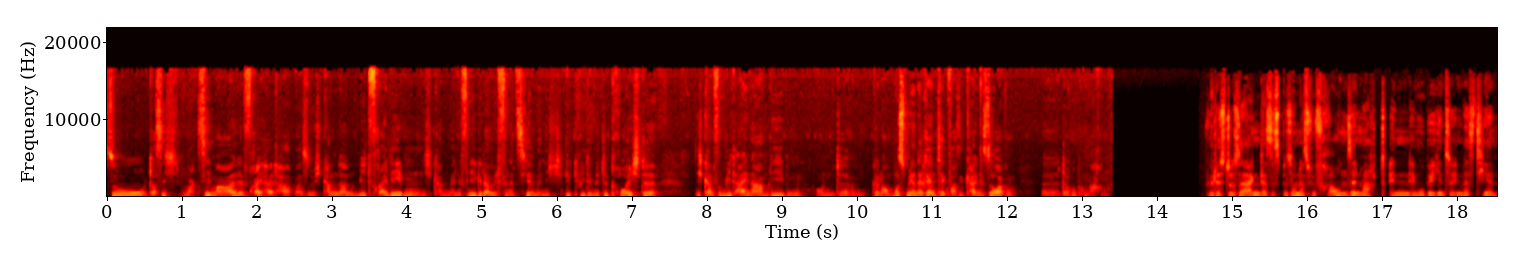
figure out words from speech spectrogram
so dass ich maximale Freiheit habe. Also ich kann dann mietfrei leben, ich kann meine Pflege damit finanzieren, wenn ich liquide Mittel bräuchte. Ich kann von Mieteinnahmen leben und äh, genau, muss mir in der Rente quasi keine Sorgen äh, darüber machen. Würdest du sagen, dass es besonders für Frauen Sinn macht, in Immobilien zu investieren?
